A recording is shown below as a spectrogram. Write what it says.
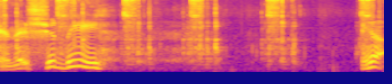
And this should be yeah.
